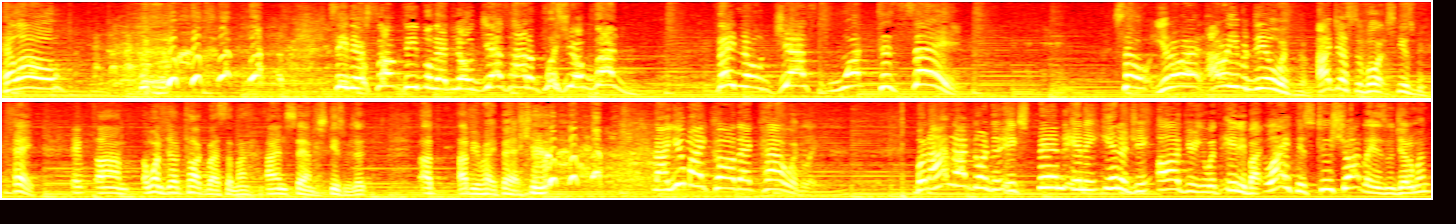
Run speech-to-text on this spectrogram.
Hello? See, there's some people that know just how to push your button. They know just what to say. So, you know what? I don't even deal with them. I just avoid, excuse me. Hey, um, I wanted to talk about something. I understand. Excuse me. I'll, I'll be right back. now, you might call that cowardly. But I'm not going to expend any energy arguing with anybody. Life is too short, ladies and gentlemen,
